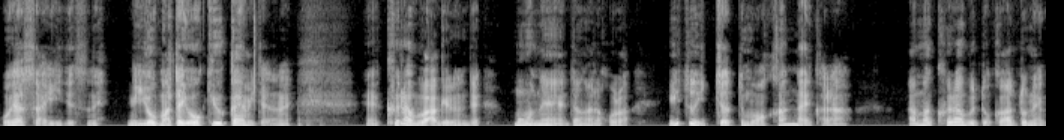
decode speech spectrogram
お野菜いいですね。よ、また要求会みたいなね。えー、クラブあげるんで、もうね、だからほら、いつ行っちゃってもわかんないから、あんまクラブとか、あとね、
